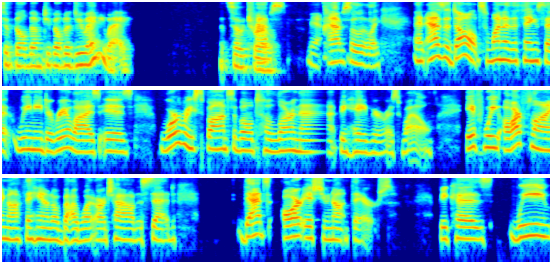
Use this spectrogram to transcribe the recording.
to build them to be able to do anyway. That's so true. Abs- yeah, absolutely. And as adults, one of the things that we need to realize is we're responsible to learn that behavior as well. If we are flying off the handle by what our child has said, that's our issue, not theirs, because we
